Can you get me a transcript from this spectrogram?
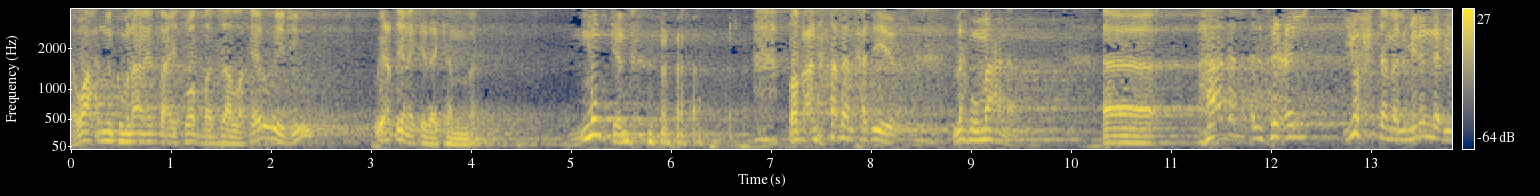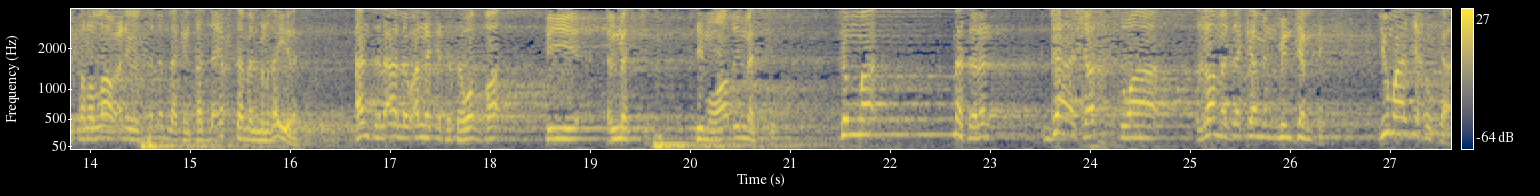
لو واحد منكم الآن يطلع يتوضأ جزاه الله خير ويجي ويعطينا كذا كم. ممكن. طبعا هذا الحديث له معنى. آه هذا الفعل يحتمل من النبي صلى الله عليه وسلم لكن قد لا يحتمل من غيره. أنت الآن لو أنك تتوضأ في المسجد في مواضي المسجد ثم مثلا جاء شخص وغمزك من من جنبك. يمازحك.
